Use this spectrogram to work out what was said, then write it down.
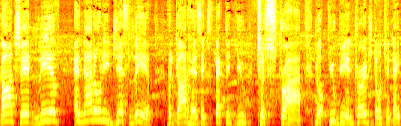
God said, Live. And not only just live, but God has expected you to strive. Look, you be encouraged on today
